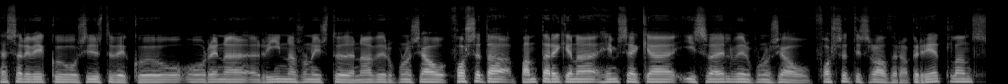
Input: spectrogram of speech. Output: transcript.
þessari viku og síðustu viku og, og reyna að rýna svona í stöðuna. Við erum búin að sjá fórseta bandaríkjana heimsækja Ísrael, við erum búin að sjá fórsetisráð þeirra Bretlands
